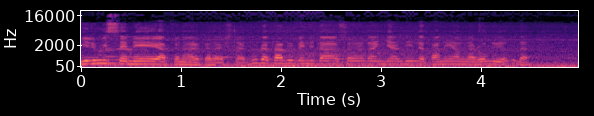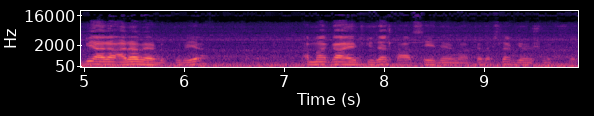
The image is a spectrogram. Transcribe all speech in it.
20 seneye yakın arkadaşlar. Burada tabii beni daha sonradan geldiğinde tanıyanlar oluyordu da bir ara ara verdik buraya. Ama gayet güzel tavsiye ederim arkadaşlar. Görüşmek üzere.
